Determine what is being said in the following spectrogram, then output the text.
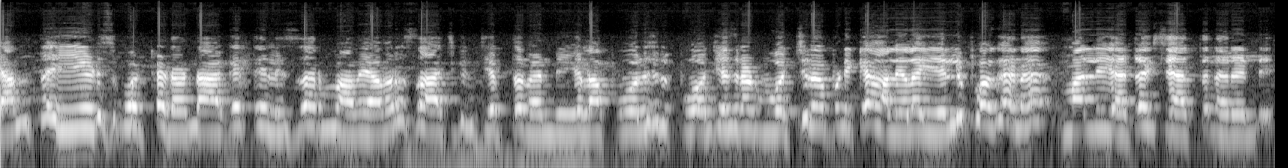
ఎంత ఈడ్చి కొట్టాడో నాకే తెలుసు సార్. మా ఎవరు సాక్షిని చెప్తామండి. ఇలా పోలీసులు ఫోన్ చేసినప్పుడు వచ్చినప్పటికీ వాళ్ళు ఇలా వెళ్ళిపోగానే మళ్ళీ అటాక్ చేస్తున్నారండి.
